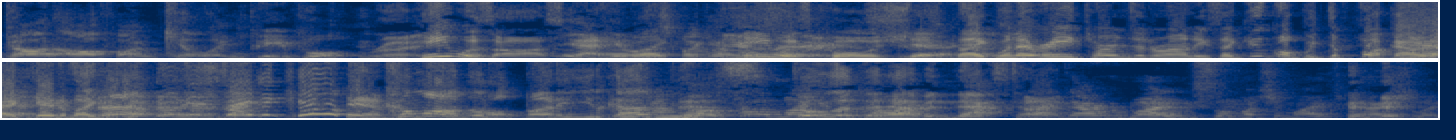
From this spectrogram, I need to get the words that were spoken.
got off on killing people. Right. He was awesome. Yeah, he though. was Like, fucking He was hilarious. cool as shit. Yeah, like was whenever great. he turns it around, he's like, "You go beat the fuck out of that kid." I'm like, exactly. "He's trying to kill him." Come on, little buddy, you got this. Also, Mike Don't let that Clark, happen next time. That time. guy reminded me so much of Mike, actually.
